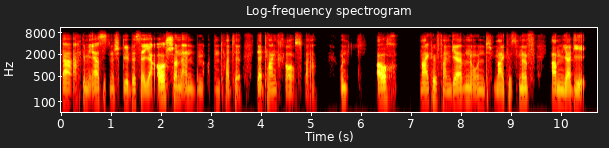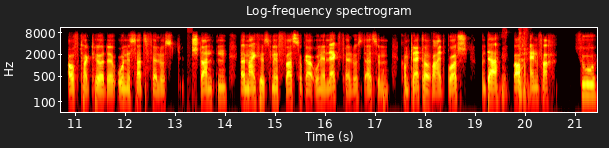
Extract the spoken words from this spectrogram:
da nach dem ersten Spiel, das er ja auch schon an dem Abend hatte, der Tank raus war. Und auch Michael van Gerven und Michael Smith haben ja die Auftakthürde ohne Satzverlust standen. Bei Michael Smith war es sogar ohne Legverlust, also ein kompletter Whitewash. Und da war auch einfach zu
